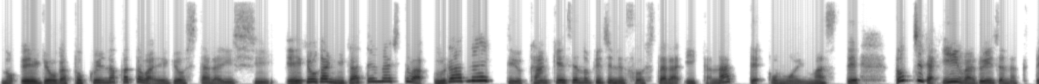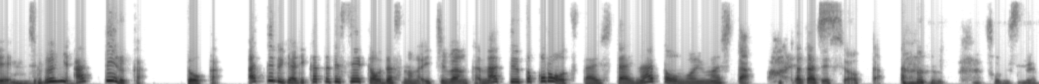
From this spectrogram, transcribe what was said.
の営業が得意な方は営業したらいいし、営業が苦手な人は売らないっていう関係性のビジネスをしたらいいかなって思います。で、どっちがいい悪いじゃなくて、うん自分に合っているかどうか、合ってるやり方で成果を出すのが一番かなっていうところをお伝えしたいなと思いました。はいいかがでしょうか？そうですね。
